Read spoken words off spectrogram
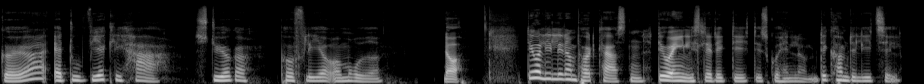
gøre, at du virkelig har styrker på flere områder. Nå, det var lige lidt om podcasten. Det var egentlig slet ikke det, det skulle handle om. Det kom det lige til.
